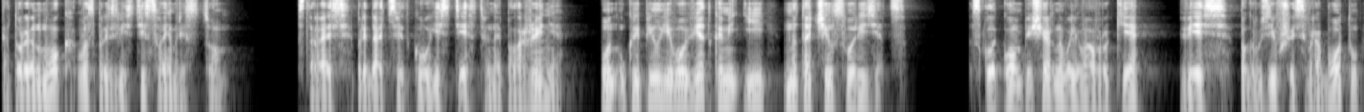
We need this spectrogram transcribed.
которые он мог воспроизвести своим резцом. Стараясь придать цветку естественное положение, он укрепил его ветками и наточил свой резец. с клыком пещерного льва в руке, весь погрузившись в работу,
